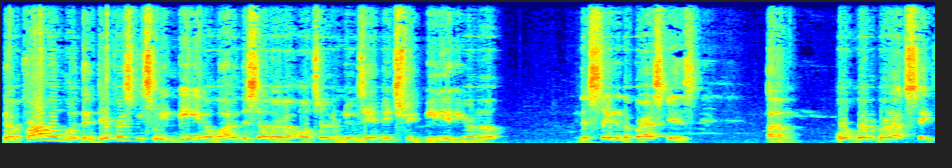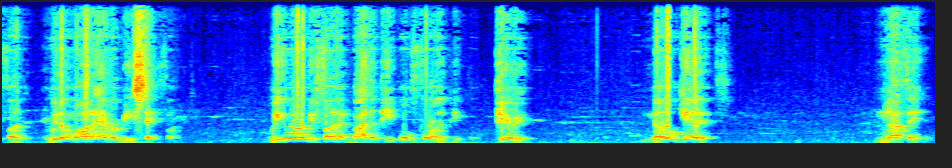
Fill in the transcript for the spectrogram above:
The problem with the difference between me and a lot of this other uh, alternative news and mainstream media here in, uh, in the state of Nebraska is um, we're, we're, we're not state funded. And we don't want to ever be state funded. We want to be funded by the people for the people, period. No give. Nothing.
